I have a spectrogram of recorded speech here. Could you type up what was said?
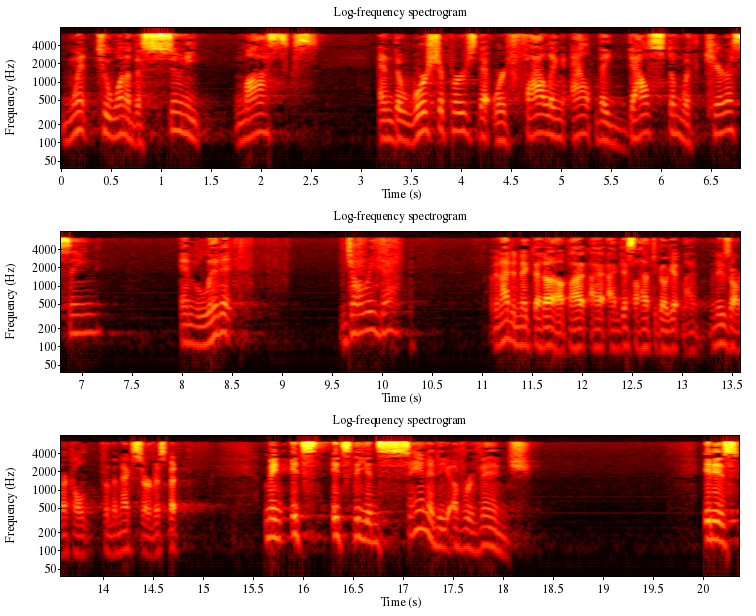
went to one of the Sunni mosques and the worshippers that were filing out, they doused them with kerosene and lit it. Did y'all read that? I mean, I didn't make that up. I, I, I guess I'll have to go get my news article for the next service. But, I mean, it's, it's the insanity of revenge. It is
